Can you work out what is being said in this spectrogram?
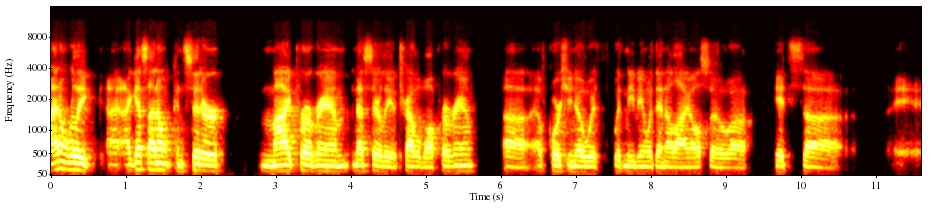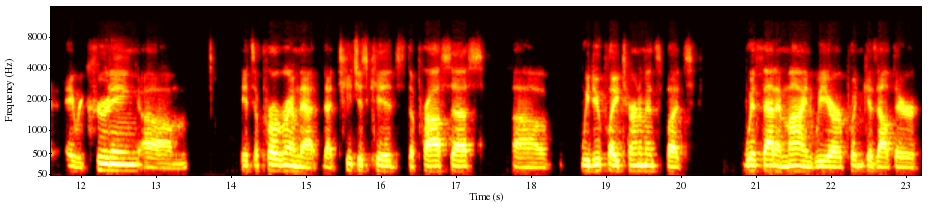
I don't really, I guess I don't consider my program necessarily a travel ball program. Uh, of course, you know, with, with me being with NLI also, uh, it's uh, a recruiting, um, it's a program that, that teaches kids the process. Uh, we do play tournaments, but with that in mind, we are putting kids out there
